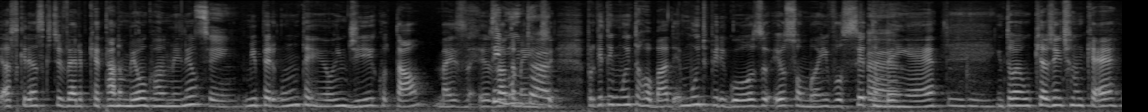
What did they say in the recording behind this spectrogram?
as crianças que tiverem, porque está no meu condomínio, Sim. me perguntem, eu indico tal, mas exatamente. Tem muita... Porque tem muita roubada, é muito perigoso. Eu sou mãe, você é. também é. Uhum. Então, é o que a gente não quer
